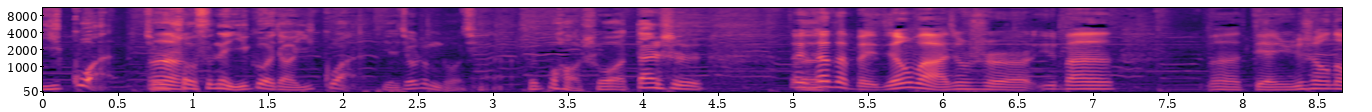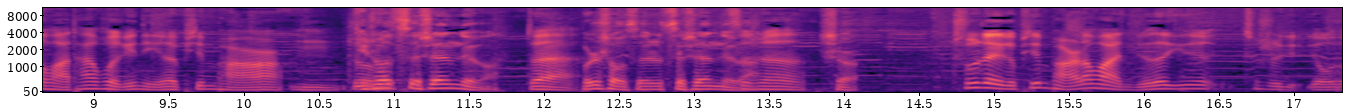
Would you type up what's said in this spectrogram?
一罐就是嗯寿司那一个叫一罐，也就这么多钱，所以不好说。但是那你看在北京吧，就是一般，呃，点鱼生的话，他会给你一个拼盘儿，嗯，就您说刺身对吧？对，不是寿司是刺身对吧？刺身。是出这个拼盘儿的话，你觉得应就是有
